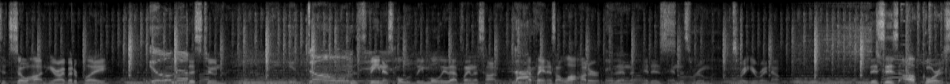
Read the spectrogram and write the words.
since it's so hot in here, I better play this tune. Because Venus, holy moly, that planet's hot. That planet is a lot hotter than it is in this room right here, right now. This is, of course,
